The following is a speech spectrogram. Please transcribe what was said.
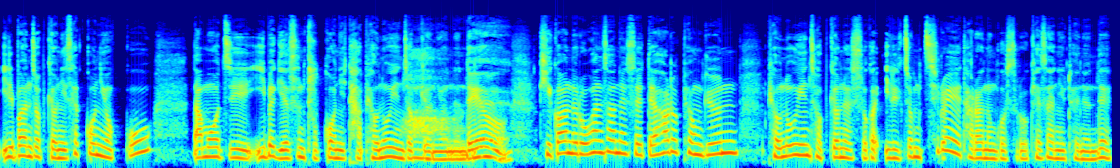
일반 접견이 3건이었고 나머지 262건이 다 변호인 접견이었는데요. 아, 네. 기간으로 환산했을 때 하루 평균 변호인 접견 횟수가 1.7회에 달하는 것으로 계산이 되는데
